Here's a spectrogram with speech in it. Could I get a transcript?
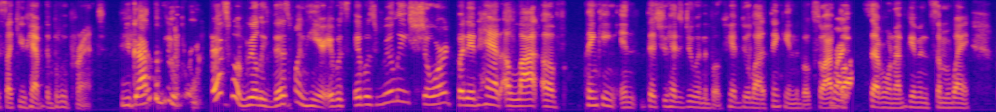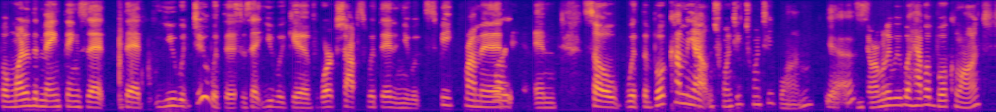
it's like you have the blueprint. You got the blueprint. That's what really this one here. It was it was really short, but it had a lot of thinking in that you had to do in the book. You had to do a lot of thinking in the book. So I right. bought several and I've given some away. But one of the main things that that you would do with this is that you would give workshops with it and you would speak from it. Right. And so with the book coming out in 2021, yes. Normally we would have a book launch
